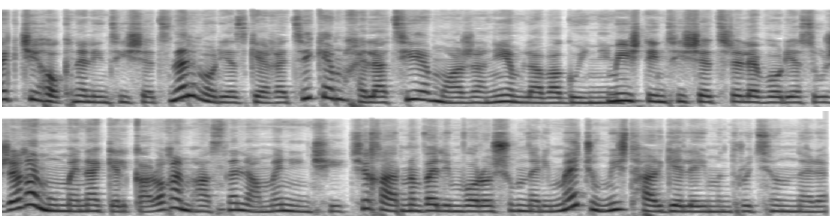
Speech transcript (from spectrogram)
Երբեք չի հոգնել ինձ հիշեցնել, որ ես գեղեցիկ եմ, խելացի եմ ու արժանի եմ լավագույնին։ Միշտ ինձ հիշեցրել է, որ ես ուժեղ եմ ու մենակ էլ կարող եմ հասնել ամեն ինչի։ Չի խառնվել իմ որոշումների մեջ ու միշտ հարգել է իմ ընտրությունները։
